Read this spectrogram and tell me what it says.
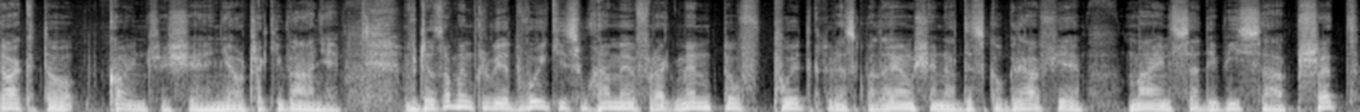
Tak to kończy się nieoczekiwanie. W jazzowym klubie dwójki słuchamy fragmentów płyt, które składają się na dyskografię Milesa Davisa przed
